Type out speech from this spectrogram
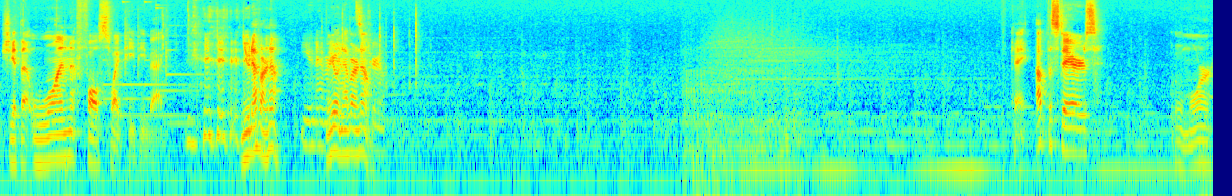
Should get that one false swipe PP back. You never know. you never You'll know. never it's know. True. Okay, up the stairs. Ooh, more.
